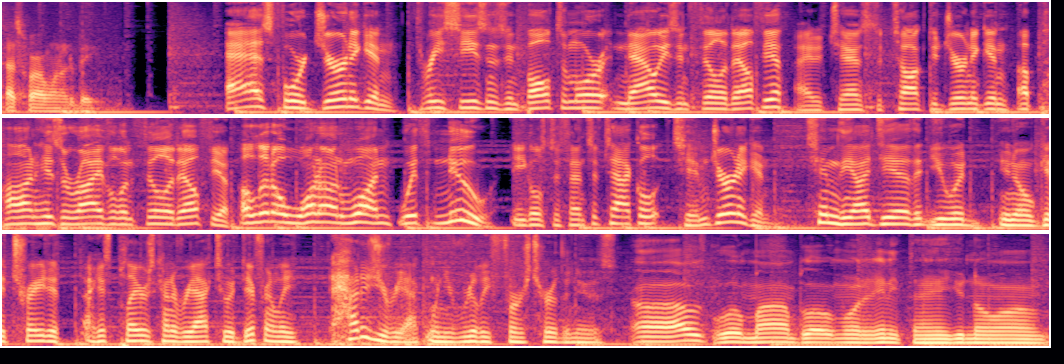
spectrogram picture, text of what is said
that's where I wanted to be. As for Jernigan, three seasons in Baltimore, now he's in Philadelphia. I had a chance to talk to Jernigan upon his arrival in Philadelphia. A little one on one with new Eagles defensive tackle Tim Jernigan. Tim, the idea that you would, you know, get traded, I guess players kind of react to it differently. How did you react when you really first heard the news? Uh, I was a little mind blown more than anything. You know, um,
